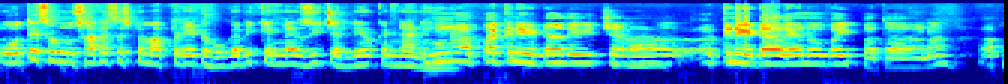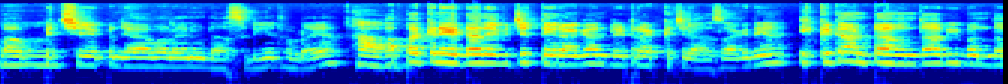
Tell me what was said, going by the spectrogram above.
ਉਹ ਤੇ ਤੁਹਾਨੂੰ ਸਾਰਾ ਸਿਸਟਮ ਅਪਡੇਟ ਹੋਊਗਾ ਵੀ ਕਿੰਨੇ ਤੁਸੀਂ ਚੱਲੇ ਹੋ ਕਿੰਨਾ ਨਹੀਂ। ਹੁਣ ਆਪਾਂ ਕੈਨੇਡਾ ਦੇ ਵਿੱਚ ਨਾ ਕੈਨੇਡਾ ਵਾਲਿਆਂ ਨੂੰ ਬਈ ਪਤਾ ਹਨਾ ਆਪਾਂ ਪਿੱਛੇ ਪੰਜਾਬ ਵਾਲਿਆਂ ਨੂੰ ਦੱਸ ਦਈਏ ਥੋੜਾ ਜਿਹਾ। ਆਪਾਂ ਕੈਨੇਡਾ ਦੇ ਵਿੱਚ 13 ਘੰਟੇ ਟਰੱਕ ਚਲਾ ਸਕਦੇ ਆ 1 ਘੰਟਾ ਹੁੰਦਾ ਵੀ ਬੰਦਾ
